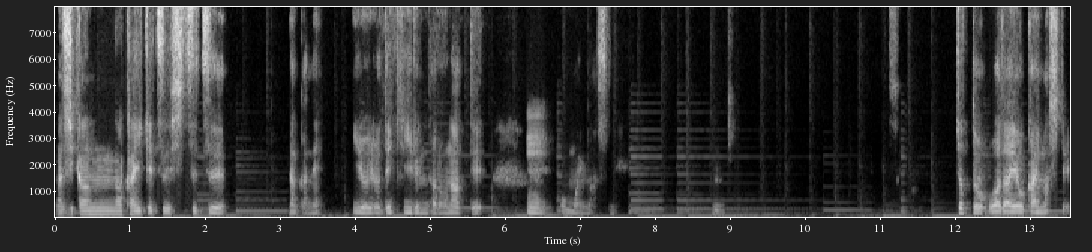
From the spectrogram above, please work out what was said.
まあ、時間が解決しつつ、なんかね、いろいろできるんだろうなってうん。思いますね。うん、ちょっと話題を変えまして、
